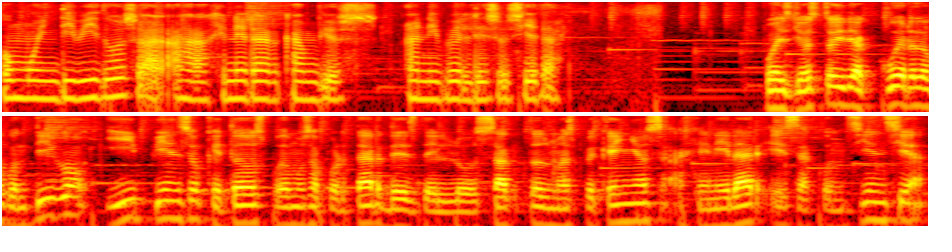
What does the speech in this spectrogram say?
como individuos a generar cambios a nivel de sociedad. Pues yo estoy de acuerdo contigo y pienso que todos podemos aportar desde los actos más pequeños a generar esa conciencia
